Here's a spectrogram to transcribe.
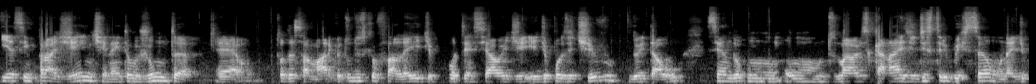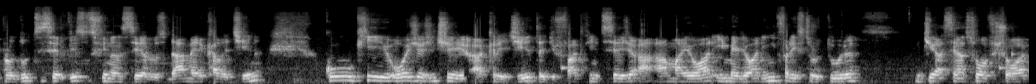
e assim, para a gente, né, então junta é, toda essa marca, tudo isso que eu falei de potencial e de, e de positivo do Itaú, sendo um, um, dos maiores canais de distribuição né, de produtos e serviços financeiros da América Latina, com o que hoje a gente acredita, de fato, que a gente seja a, a maior e melhor infraestrutura de acesso offshore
